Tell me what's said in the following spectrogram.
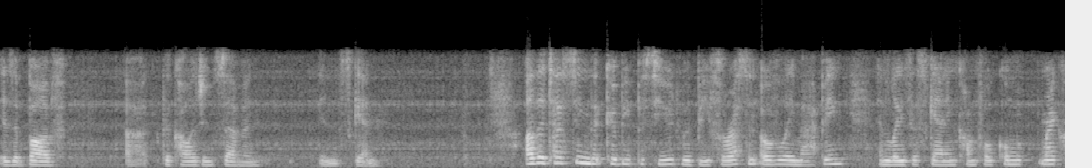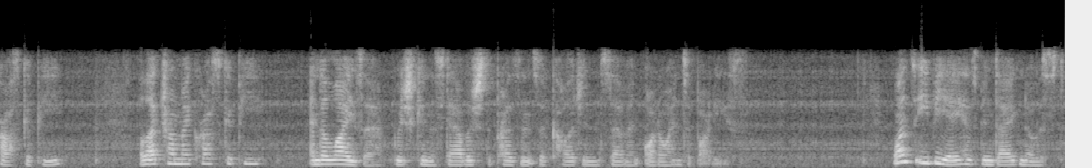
is above uh, the collagen 7 in the skin. Other testing that could be pursued would be fluorescent overlay mapping and laser scanning confocal microscopy, electron microscopy, and ELISA, which can establish the presence of collagen 7 autoantibodies. Once EBA has been diagnosed,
